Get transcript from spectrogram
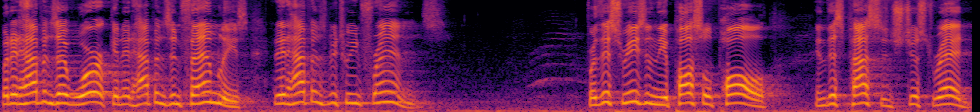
but it happens at work, and it happens in families, and it happens between friends. For this reason, the Apostle Paul, in this passage just read,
